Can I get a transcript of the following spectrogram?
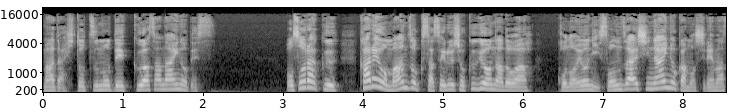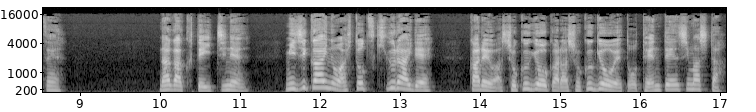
まだ一つも出っくわさないのです。おそらく彼を満足させる職業などは、この世に存在しないのかもしれません。長くて一年、短いのは一月ぐらいで、彼は職業から職業へと転々しました。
